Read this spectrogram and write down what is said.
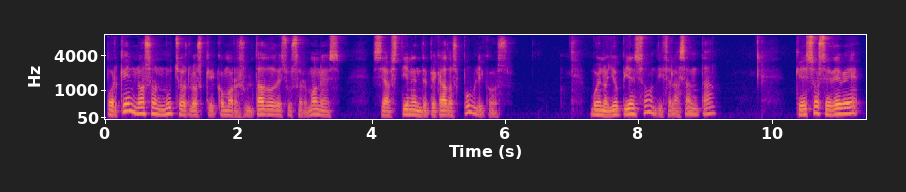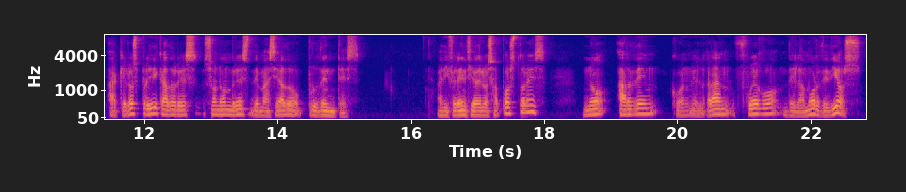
¿por qué no son muchos los que, como resultado de sus sermones, se abstienen de pecados públicos? Bueno, yo pienso, dice la santa, que eso se debe a que los predicadores son hombres demasiado prudentes. A diferencia de los apóstoles, no arden con el gran fuego del amor de Dios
